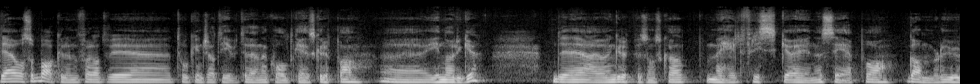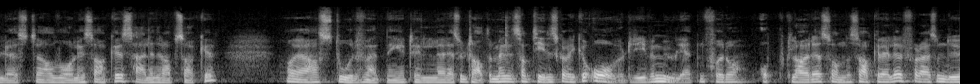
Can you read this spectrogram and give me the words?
Det er også bakgrunnen for at vi tok initiativ til denne cold case-gruppa eh, i Norge. Det er jo en gruppe som skal med helt friske øyne se på gamle, uløste, alvorlige saker, særlig drapssaker. Og jeg har store forventninger til resultatet. Men samtidig skal vi ikke overdrive muligheten for å oppklare sånne saker heller. For det er som du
